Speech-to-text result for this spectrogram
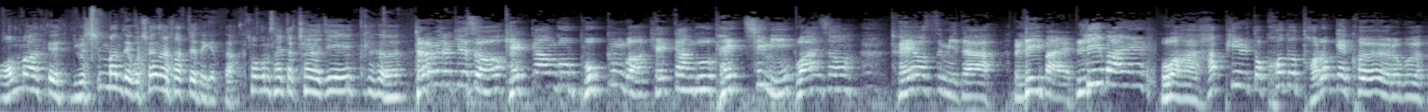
엄마한테 이거 10만 되고 채널 삭제 되겠다. 소금 살짝 쳐야지. 자, 여러분 이렇게 해서 객강구 볶음과 객강구 배침이 완성. 되었습니다. 리발, 리발! 와, 하필 또 커도 더럽게 커요, 여러분.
